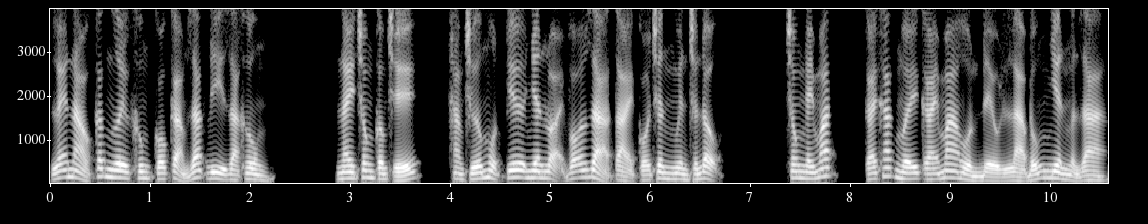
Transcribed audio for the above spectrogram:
lẽ nào các ngươi không có cảm giác đi ra không? Nay trong cấm chế, hàm chứa một tia nhân loại võ giả tài có chân nguyên chấn động. Trong nháy mắt, cái khác mấy cái ma hồn đều là bỗng nhiên mẩn ra.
